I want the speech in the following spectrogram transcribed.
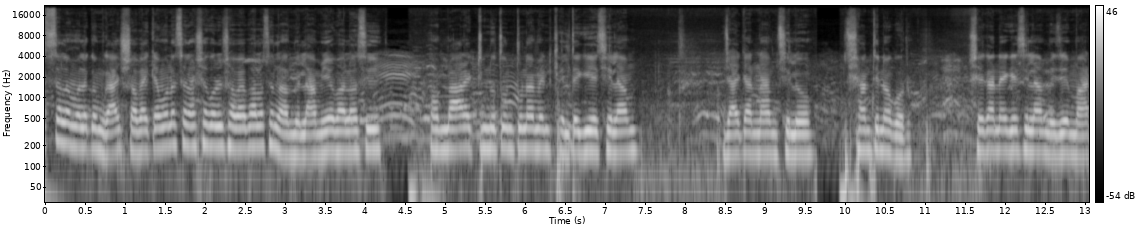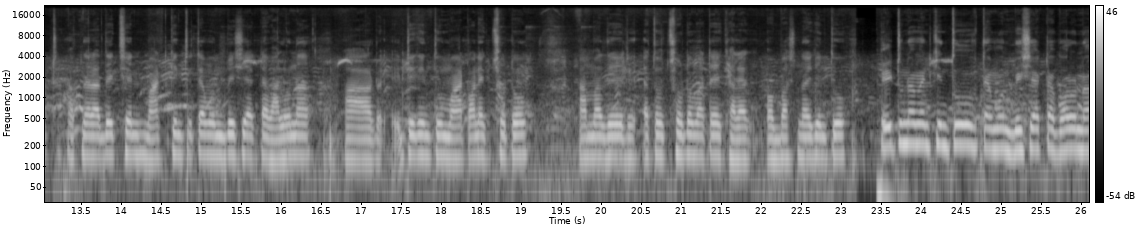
আসসালামু আলাইকুম গাইস সবাই কেমন আছেন? আশা করি সবাই ভালো আছেন। আলহামদুলিল্লাহ, আমিও ভালো আছি। আমরা আরেকটি নতুন টুর্নামেন্ট খেলতে গিয়েছিলাম। জায়গার নাম ছিল শান্তিনগর। সেখানে গেছিলাম এই যে মাঠ, আপনারা দেখছেন, মাঠ কিন্তু তেমন বেশি একটা ভালো না। আর এটি কিন্তু মাঠ অনেক ছোট। আমাদের এত ছোট মাঠে খেলার অভ্যাস নয় কিন্তু। এই টুর্নামেন্ট কিন্তু তেমন বেশি একটা বড় না,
